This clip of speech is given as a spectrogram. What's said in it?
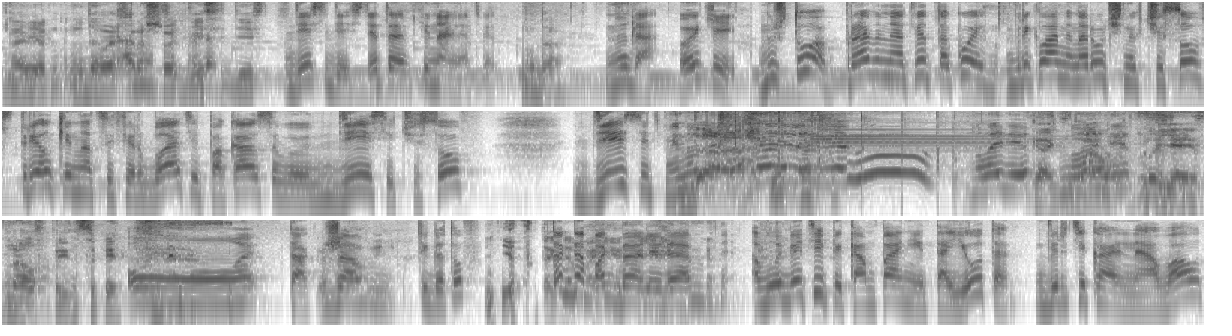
Наверное. Ну давай, Одну хорошо. цифру, 10-10. 10-10. Это финальный ответ. Ну да. Ну да, окей. Ну что, правильный ответ такой. В рекламе наручных часов стрелки на циферблате показывают 10 часов 10 минут. Да. Молодец, Как знал? молодец. Ну, я и знал, в принципе. Ой. Так, Жан, ты готов? Нет. Тогда погнали, да. В логотипе компании Toyota вертикальный овал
